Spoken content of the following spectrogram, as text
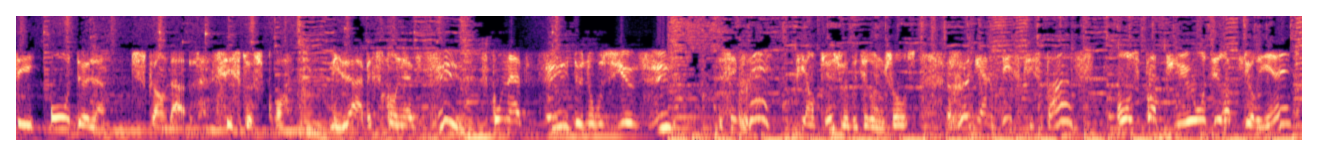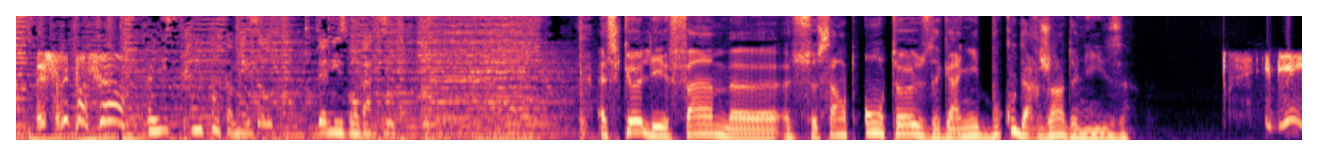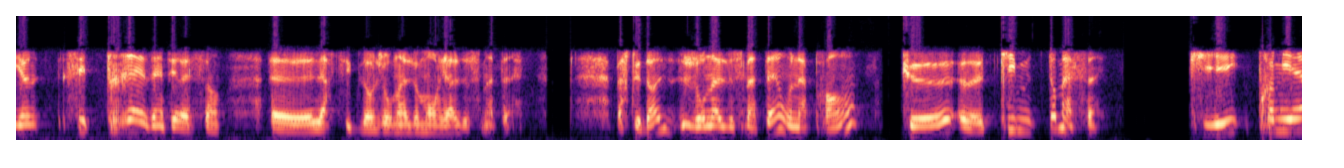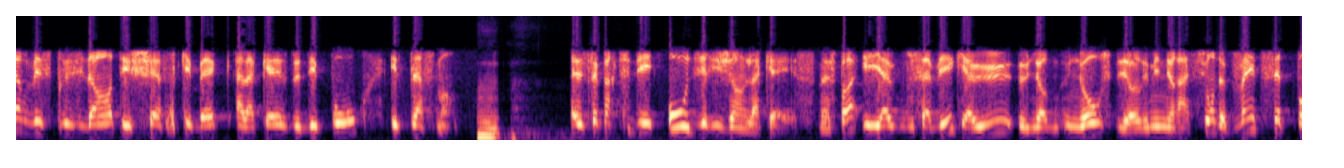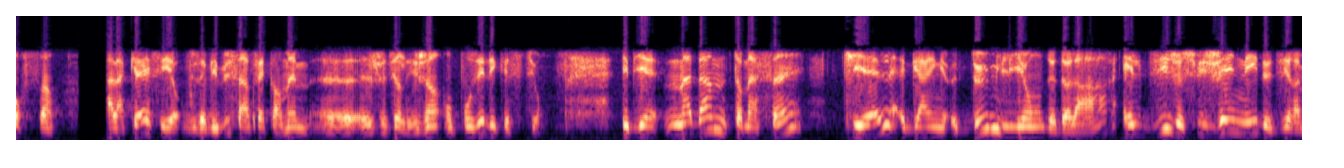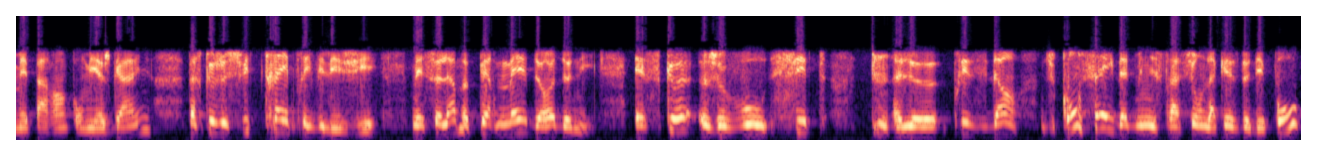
c'est au-delà du scandale. C'est ce que je crois. Mais là, avec ce qu'on a vu, ce qu'on a vu de nos yeux vus, c'est vrai. Puis en plus, je vais vous dire une chose. Regardez ce qui se passe. On se bat plus, on dira plus rien. Mais je ferai pas ça. Un esprit pas comme les autres. Denise Bombardier. Est-ce que les femmes euh, se sentent honteuses de gagner beaucoup d'argent, Denise? Eh bien, c'est très intéressant. Euh, l'article dans le Journal de Montréal de ce matin. Parce que dans le journal de ce matin, on apprend que euh, Kim Thomasin, qui est première vice-présidente et chef Québec à la Caisse de dépôt et de placement. Hmm. Elle fait partie des hauts dirigeants de la Caisse, n'est-ce pas? Et vous savez qu'il y a eu une, hausse de rémunération de 27 à la Caisse et vous avez vu, ça a fait quand même, euh, je veux dire, les gens ont posé des questions. Eh bien, Madame Thomasin, qui, elle, gagne 2 millions de dollars, elle dit, je suis gênée de dire à mes parents combien je gagne parce que je suis très privilégiée. Mais cela me permet de redonner. Est-ce que je vous cite le président du conseil d'administration de la Caisse de dépôt,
